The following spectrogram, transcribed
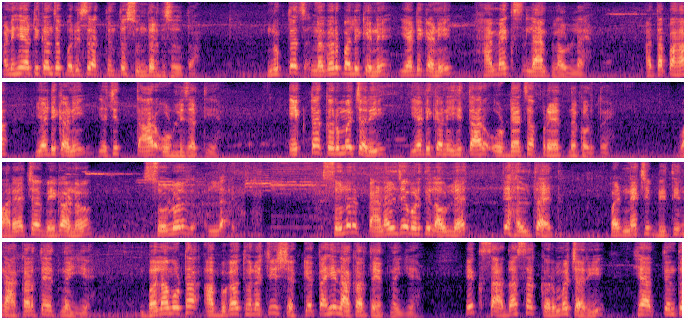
आणि हे या ठिकाणचा परिसर अत्यंत सुंदर दिसत होता. नुकतंच नगरपालिकेने या ठिकाणी हॅमॅक्स लॅम्प लावलेला आहे. आता पहा या ठिकाणी याची तार ओढली जाते एकटा कर्मचारी या ठिकाणी ही तार ओढण्याचा प्रयत्न करतोय. वाऱ्याच्या वेगानं सोलर ला सोलर पॅनल जे वरती लावले आहेत ते हलत आहेत पडण्याची भीती नाकारता येत नाही आहे भला मोठा अपघात होण्याची शक्यताही नाकारता येत नाही आहे एक साधासा कर्मचारी हे अत्यंत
